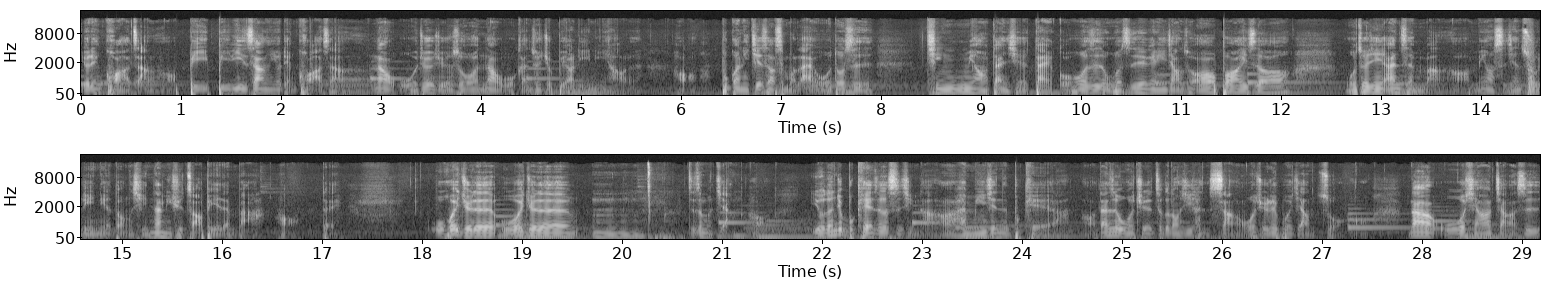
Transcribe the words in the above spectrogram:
有点夸张哦，比比例上有点夸张，那我就会觉得说，那我干脆就不要理你好了。好，不管你介绍什么来，我都是轻描淡写带过，或者是我直接跟你讲说，哦，不好意思哦，我最近案子很忙哦，没有时间处理你的东西，那你去找别人吧。好，我会觉得，我会觉得，嗯，就这么讲。好，有人就不 care 这个事情啊，很明显的不 care 啊。好，但是我觉得这个东西很伤，我绝对不会这样做。那我想要讲的是。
